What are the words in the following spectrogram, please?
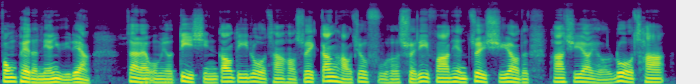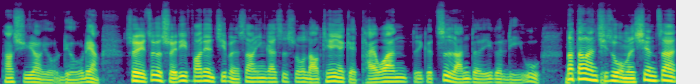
丰沛的年雨量。再来，我们有地形高低落差哈，所以刚好就符合水力发电最需要的，它需要有落差，它需要有流量，所以这个水力发电基本上应该是说老天爷给台湾的一个自然的一个礼物。那当然，其实我们现在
